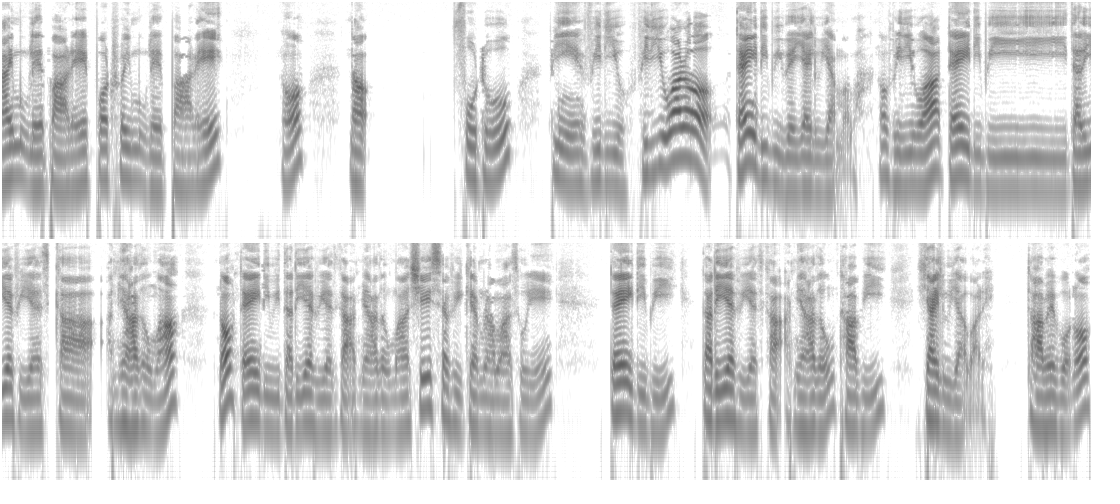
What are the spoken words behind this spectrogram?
night မှုလည်းပါတယ် portrait မှုလည်းပါတယ်เนาะနောက် photo ပြီးရင် video video ကတော့ 1080p ပဲရိုက်လို့ရမှာပါเนาะ video က 1080p 30fps ကအများဆုံးပါเนาะ 1080p 30fps ကအများဆုံးပါရှေ့ selfie camera မှာဆိုရင် 1080p 30fps ကအများဆုံးထားပြီးရိုက်လို့ရပါတယ်ဒါပဲပေါ့เนาะ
